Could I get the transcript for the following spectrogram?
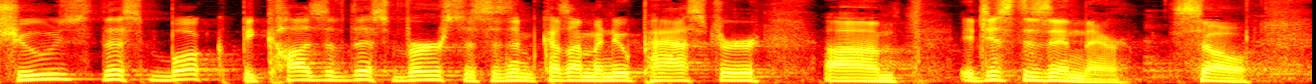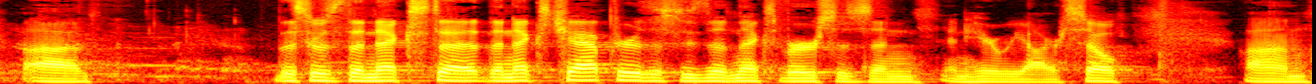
choose this book because of this verse. This isn't because I'm a new pastor. Um, it just is in there. So, uh, this was the next uh, the next chapter. This is the next verses, and and here we are. So, um,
